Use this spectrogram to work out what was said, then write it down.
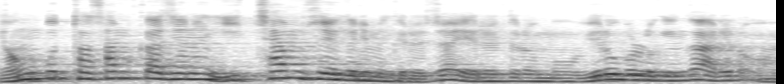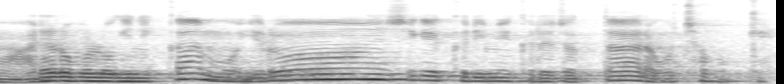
0부터 3까지는 이차함수의 그림이 그려져. 예를 들어 뭐 위로 볼록인가 아래로 어, 아래로 볼록이니까 뭐 이런 식의 그림이 그려졌다 라고 쳐볼게.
